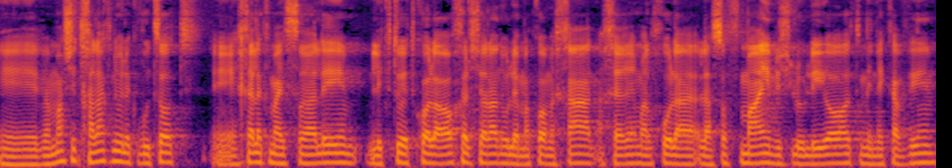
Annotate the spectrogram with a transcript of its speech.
אה, וממש התחלקנו לקבוצות, אה, חלק מהישראלים ליקטו את כל האוכל שלנו למקום אחד, אחרים הלכו לאסוף מים ושלוליות מנקבים,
